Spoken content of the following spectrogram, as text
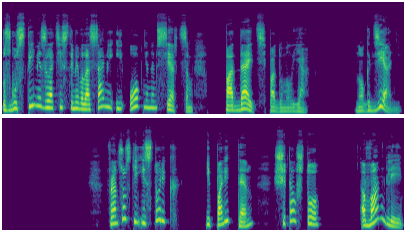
с густыми золотистыми волосами и огненным сердцем. Подайте, — подумал я. Но где они? Французский историк Ипполит Тен считал, что в Англии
